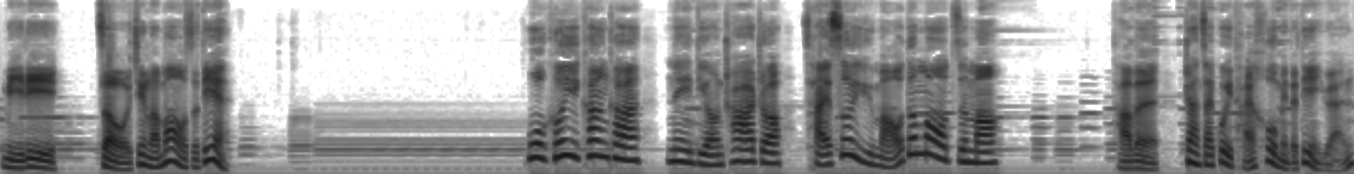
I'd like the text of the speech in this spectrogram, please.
米粒走进了帽子店。我可以看看那顶插着彩色羽毛的帽子吗？他问站在柜台后面的店员。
